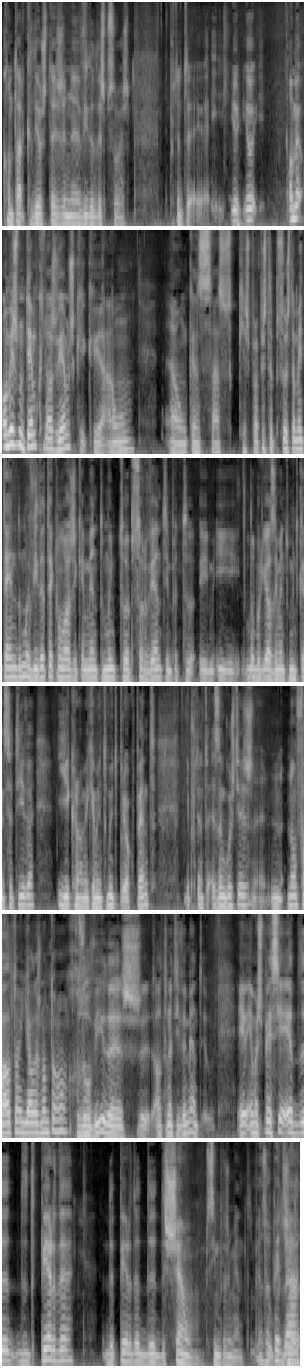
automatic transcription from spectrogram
contar que Deus esteja na vida das pessoas. Portanto, eu, eu, ao mesmo tempo que nós vemos que, que há um há um cansaço que as próprias pessoas também têm de uma vida tecnologicamente muito absorvente e, e, laboriosamente muito cansativa e economicamente muito preocupante. E, portanto, as angústias não faltam e elas não estão resolvidas eh, alternativamente. É, é uma espécie é de, de, de perda de perda de, de, chão, simplesmente. Mas, Pedro, dá...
